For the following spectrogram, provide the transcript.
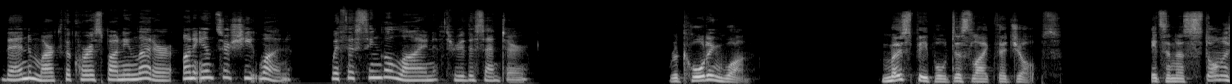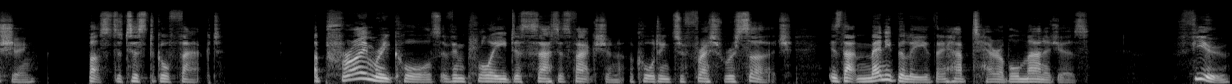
Then mark the corresponding letter on answer sheet 1 with a single line through the center. Recording 1. Most people dislike their jobs. It's an astonishing but statistical fact. A primary cause of employee dissatisfaction, according to fresh research, is that many believe they have terrible managers. Few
